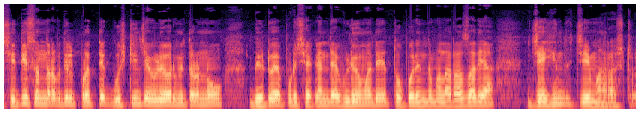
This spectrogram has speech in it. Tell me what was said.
शेती संदर्भातील प्रत्येक गोष्टींच्या व्हिडिओवर मित्रांनो भेटूया पुढच्या एखाद्या व्हिडिओमध्ये. तोपर्यंत मला रजा द्या. जय हिंद जय महाराष्ट्र.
